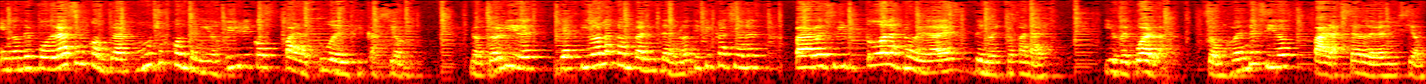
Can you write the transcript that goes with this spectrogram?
en donde podrás encontrar muchos contenidos bíblicos para tu edificación. No te olvides de activar la campanita de notificaciones para recibir todas las novedades de nuestro canal. Y recuerda, somos bendecidos para ser de bendición.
